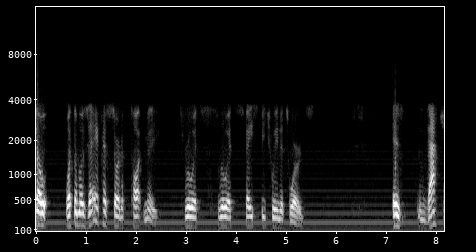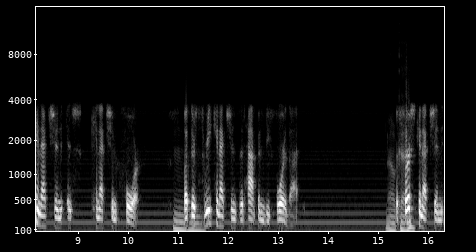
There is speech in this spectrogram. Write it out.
So, what the mosaic has sort of taught me through its through its space between its words is that connection is connection four. But there's three connections that happen before that. Okay. The first connection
